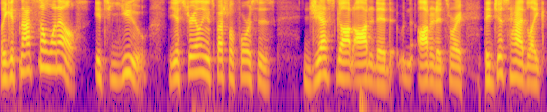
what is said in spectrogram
Like it's not someone else it's you. The australian special forces just got audited audited sorry. They just had like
